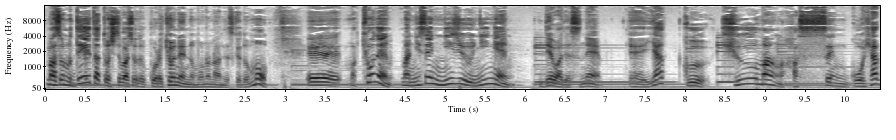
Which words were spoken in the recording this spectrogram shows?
まあ、そのデータとしてはちょっとこれ去年のものなんですけども、えー、まあ、去年、まあ、2022年ではですね、えー、約9万8500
